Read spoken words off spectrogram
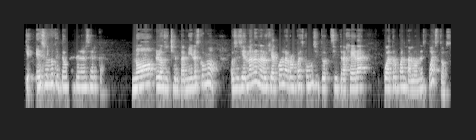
Que eso es lo que tengo que tener cerca. No los 80 mil, es como, o sea, siendo la analogía con la ropa, es como si, si trajera cuatro pantalones puestos.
